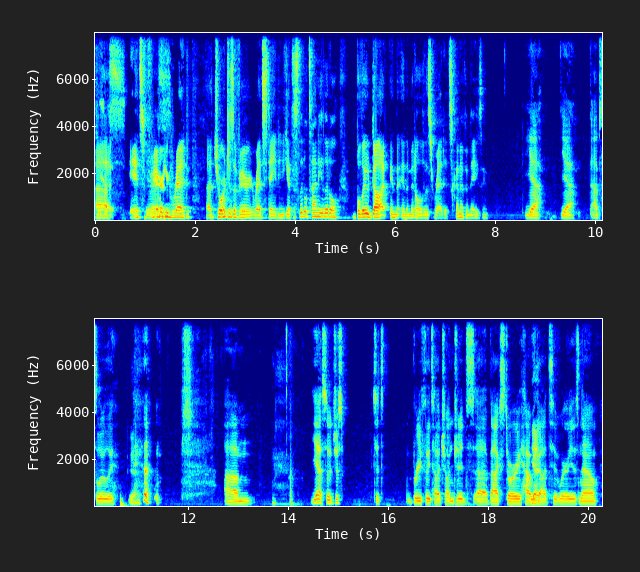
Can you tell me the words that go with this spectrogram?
Uh, yes, it's Yes. very red. Uh, Georgia's a very red state, and you get this little tiny little blue dot in the in the middle of this red. It's kind of amazing. yeah, yeah, absolutely. Yeah. Um, yeah, so just to briefly touch on JID's uh, backstory, how Yeah. he got to where he is now.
